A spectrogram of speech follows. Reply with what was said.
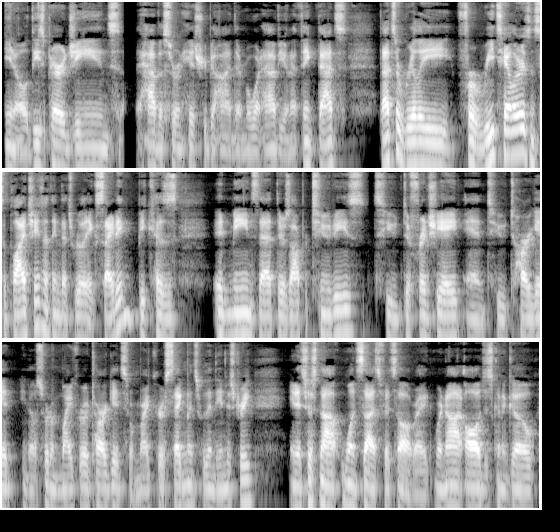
you know, these pair of jeans have a certain history behind them or what have you. And I think that's that's a really for retailers and supply chains i think that's really exciting because it means that there's opportunities to differentiate and to target you know sort of micro targets or micro segments within the industry and it's just not one size fits all right we're not all just going to go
